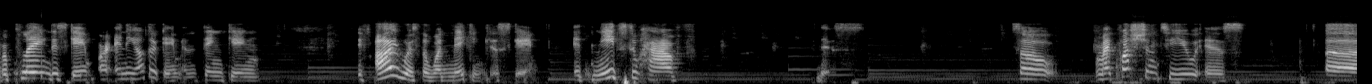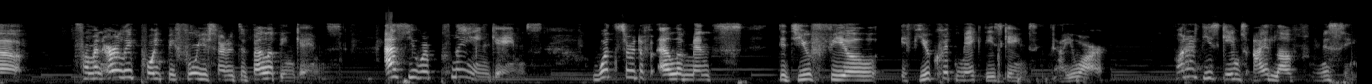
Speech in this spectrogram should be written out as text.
were playing this game or any other game and thinking, if I was the one making this game, it needs to have this. So, my question to you is uh, from an early point before you started developing games, as you were playing games, what sort of elements did you feel if you could make these games? Now you are. What are these games I love missing?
